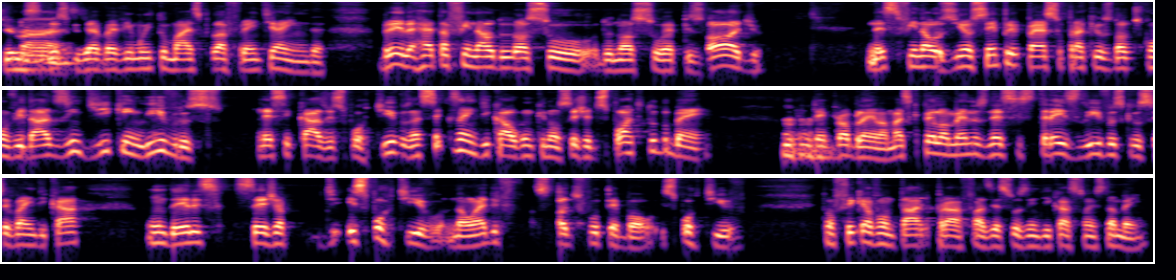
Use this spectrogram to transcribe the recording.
Demais. Se Deus quiser, vai vir muito mais pela frente ainda. Breiler, reta final do nosso, do nosso episódio. Nesse finalzinho, eu sempre peço para que os nossos convidados indiquem livros, nesse caso esportivos. Né? Se você quiser indicar algum que não seja de esporte, tudo bem, não tem problema. Mas que pelo menos nesses três livros que você vai indicar, um deles seja de esportivo, não é de, só de futebol, esportivo. Então fique à vontade para fazer suas indicações também.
